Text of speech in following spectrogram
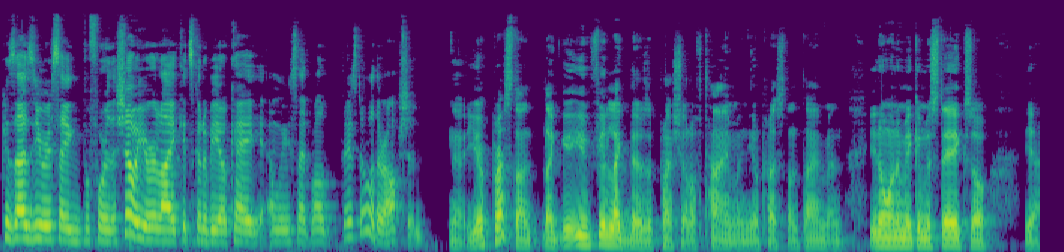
Because as you were saying before the show, you were like, it's going to be okay. And we said, well, there's no other option. Yeah, you're pressed on like you- you feel like there's a pressure of time, and you're pressed on time, and you don't want to make a mistake. So yeah,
